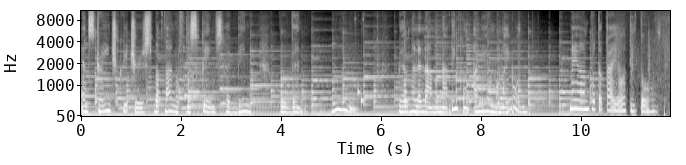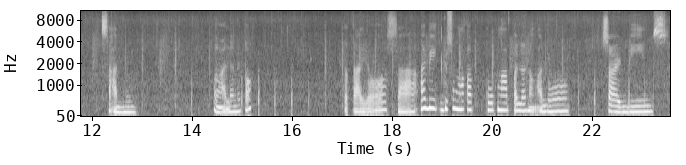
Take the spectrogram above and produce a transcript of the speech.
and strange creatures, but none of these claims have been proven. Hmm. Well, malalaman natin kung ano yung mga yun. Ngayon, punta tayo dito sa ano. Pangalan nito? Punta tayo sa... Ay, gusto nga ka po nga pala ng ano, sardines.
